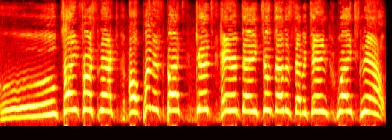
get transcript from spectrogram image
Oh, time for a snack. Open a spot. Good Hair Day 2017 right now.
